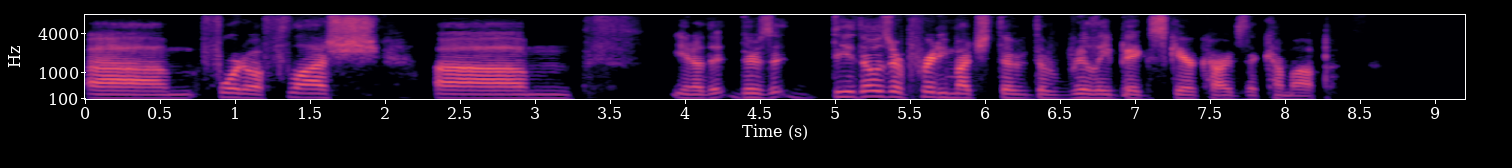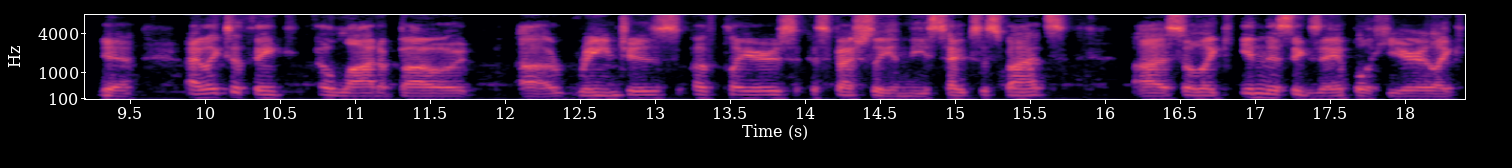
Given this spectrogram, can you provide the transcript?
Um, four to a flush. Um, you know, the, there's the, those are pretty much the the really big scare cards that come up. Yeah, I like to think a lot about uh, ranges of players, especially in these types of spots. Uh, so, like in this example here, like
